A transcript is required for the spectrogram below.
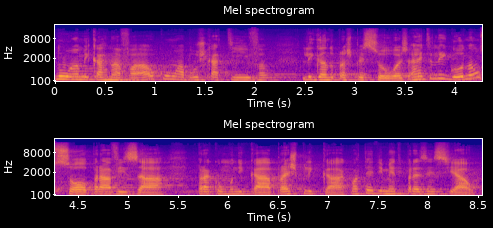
no AME Carnaval, com uma busca ativa, ligando para as pessoas. A gente ligou não só para avisar, para comunicar, para explicar, com atendimento presencial.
